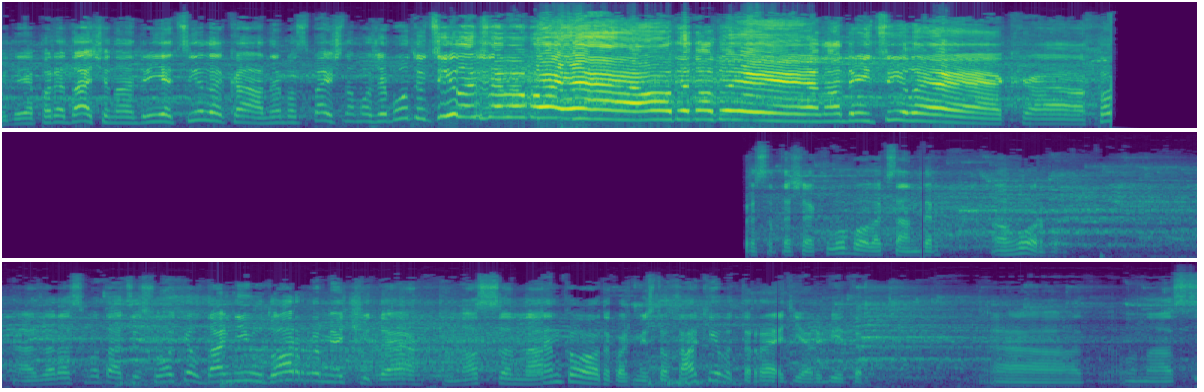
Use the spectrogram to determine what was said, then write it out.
Віддає передачу на Андрія Цілика. Небезпечно може бути. Цілик забиває! Один-один! Андрій Цілик! Е, хо- клубу Олександр Горгул. А зараз в атаці Сокіл. Дальній удар м'яч іде. У нас Ненко, також місто Хаків, третій арбітр. Е, у нас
